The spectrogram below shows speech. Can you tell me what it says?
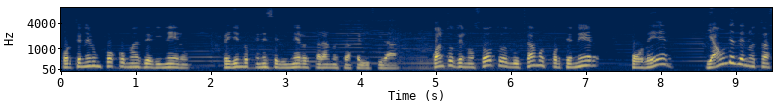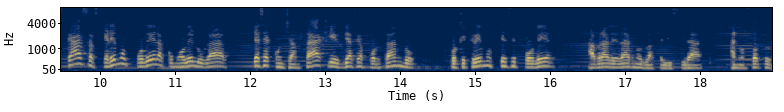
por tener un poco más de dinero, creyendo que en ese dinero estará nuestra felicidad? ¿Cuántos de nosotros luchamos por tener poder? Y aún desde nuestras casas queremos poder a como dé lugar, ya sea con chantajes, ya sea forzando, porque creemos que ese poder habrá de darnos la felicidad a nosotros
